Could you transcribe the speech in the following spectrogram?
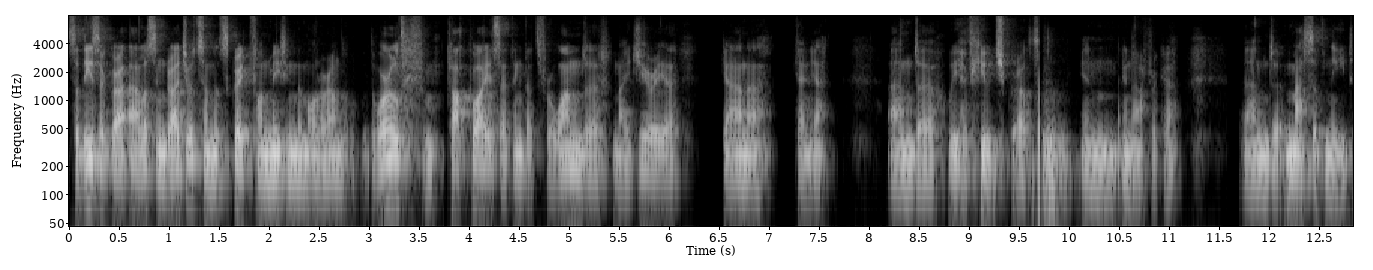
so these are Alison graduates, and it's great fun meeting them all around the, the world from clockwise. I think that's Rwanda, Nigeria, Ghana, Kenya. And uh, we have huge growth in, in Africa and massive need.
